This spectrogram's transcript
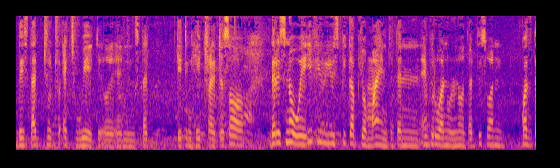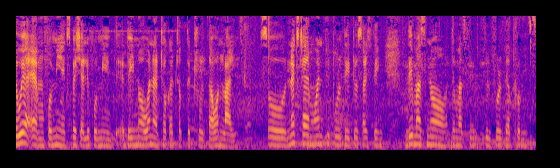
they start to to act weird uh, and start getting hatred. So. There is no way. If you, you speak up your mind, then everyone will know that this one because the way I am, for me, especially for me, they, know when I talk, I talk the truth. I won't lie. So next time when people they do such thing, they must know, they must fulfill their promise.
